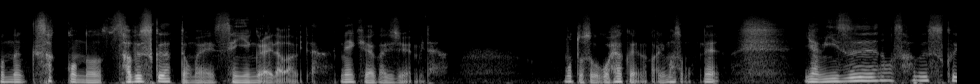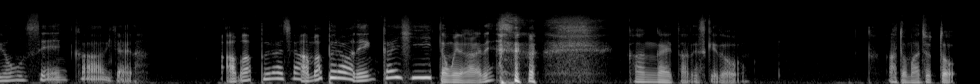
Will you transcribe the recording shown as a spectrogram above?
こんな昨今のサブスクだってお前1000円ぐらいだわ、みたいな。ね、980円みたいな。もっとそう500円なんかありますもんね。いや、水のサブスク4000円か、みたいな。アマプラじゃ、アマプラは年会費って思いながらね 考えたんですけど、あと、まあちょっと、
